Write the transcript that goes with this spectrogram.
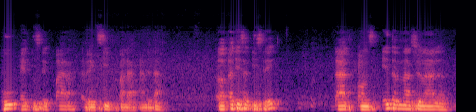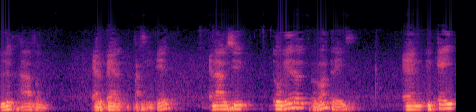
hoe het district Para eruit ziet vandaag aan de dag. Uh, het is een district dat ons internationale luchthaven herberg faciliteert. En als u de wereld rondreist en u kijkt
